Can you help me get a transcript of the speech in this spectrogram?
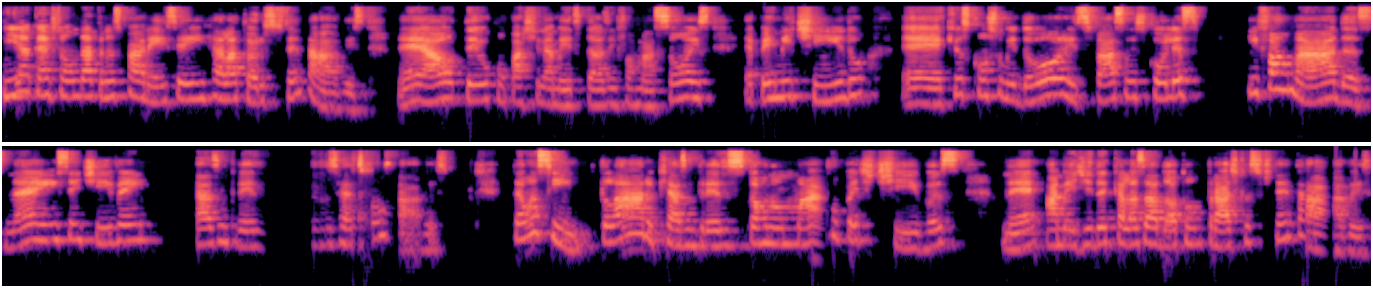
E a questão da transparência e relatórios sustentáveis. Né? Ao ter o compartilhamento das informações, é permitindo é, que os consumidores façam escolhas informadas né? e incentivem as empresas responsáveis. Então, assim, claro que as empresas se tornam mais competitivas né? à medida que elas adotam práticas sustentáveis.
